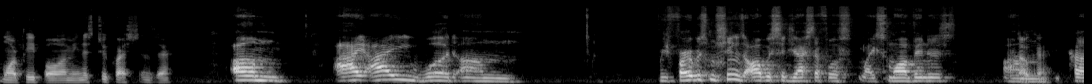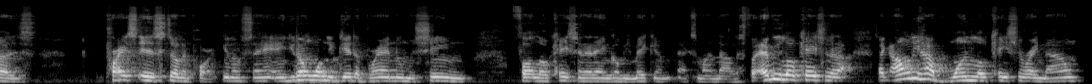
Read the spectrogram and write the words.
more people? I mean, there's two questions there. Um, I I would um refurbished machines. I always suggest that for like small vendors, um, okay. because price is still important. You know what I'm saying? And you don't want to get a brand new machine for a location that ain't gonna be making X amount of dollars. For every location that I like, I only have one location right now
